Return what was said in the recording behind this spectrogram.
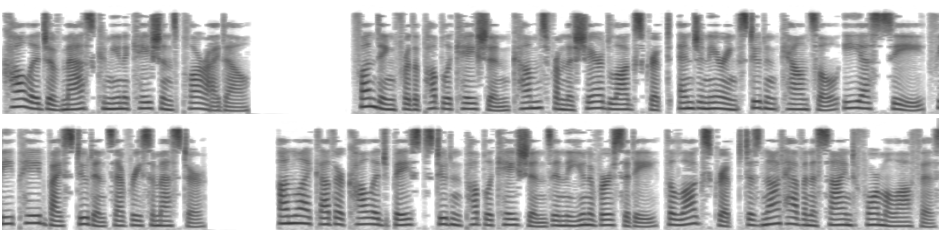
College of Mass Communications Plaridel. Funding for the publication comes from the Shared Logscript, Engineering Student Council fee paid by students every semester. Unlike other college-based student publications in the university, the Logscript does not have an assigned formal office.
